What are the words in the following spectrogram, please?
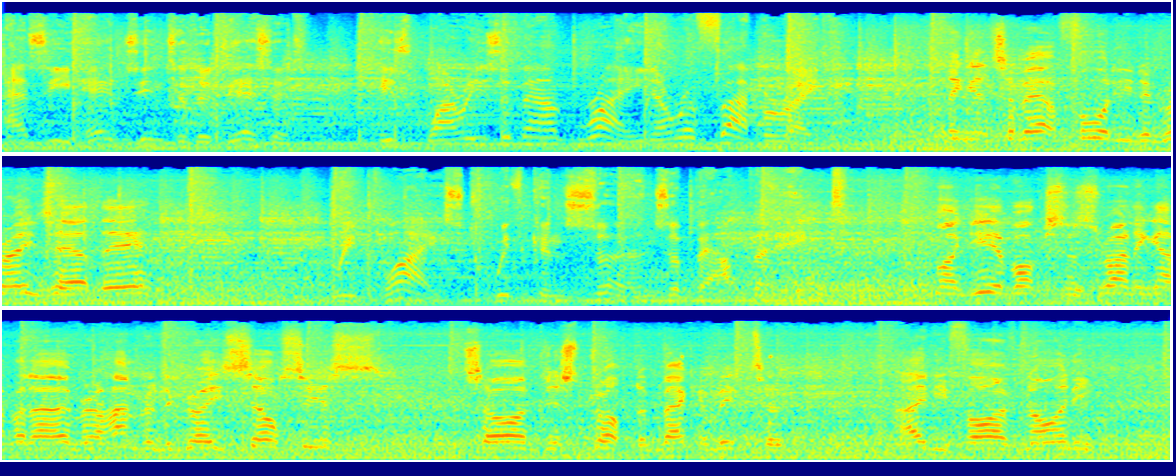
As he heads into the desert, his worries about rain are evaporating, I think it's about 40 degrees out there. replaced with concerns about the heat. My gearbox is running up at over 100 degrees Celsius, so I've just dropped it back a bit to 85, 90.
